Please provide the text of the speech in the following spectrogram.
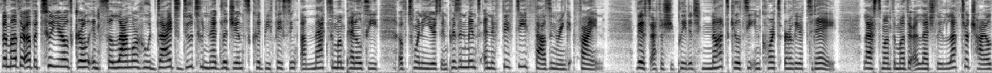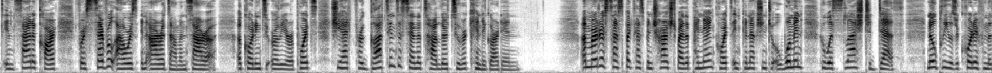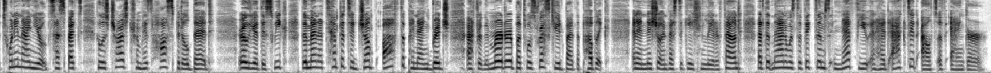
The mother of a two year old girl in Selangor who died due to negligence could be facing a maximum penalty of 20 years imprisonment and a 50,000 ringgit fine. This after she pleaded not guilty in court earlier today. Last month, the mother allegedly left her child inside a car for several hours in Ara Damansara. According to earlier reports, she had forgotten to send the toddler to her kindergarten. A murder suspect has been charged by the Penang courts in connection to a woman who was slashed to death. No plea was recorded from the 29 year old suspect who was charged from his hospital bed. Earlier this week, the man attempted to jump off the Penang Bridge after the murder but was rescued by the public. An initial investigation later found that the man was the victim's nephew and had acted out of anger.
